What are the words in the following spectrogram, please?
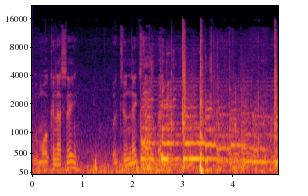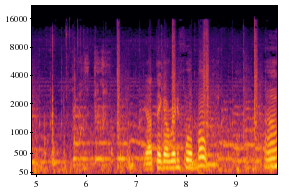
What more can I say? But till next time, baby. Y'all think I'm ready for a boat? Huh?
